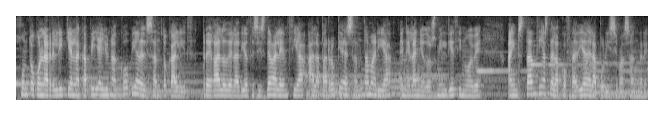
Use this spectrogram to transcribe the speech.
Junto con la reliquia en la capilla hay una copia del Santo Cáliz, regalo de la diócesis de Valencia a la parroquia de Santa María en el año 2019 a instancias de la Cofradía de la Purísima Sangre.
